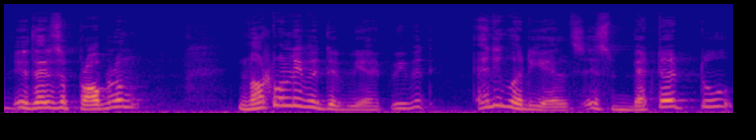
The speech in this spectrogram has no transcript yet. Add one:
Mm-hmm. If there is a problem, not only with the VIP, with anybody else, it's better to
